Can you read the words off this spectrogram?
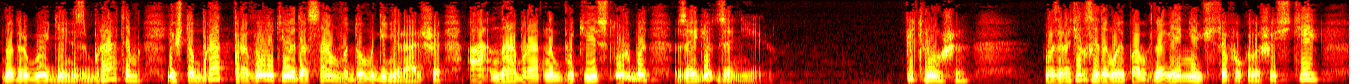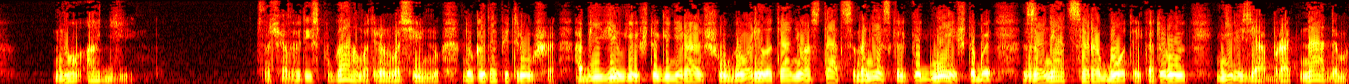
на другой день с братом, и что брат проводит ее до самого дома генеральши, а на обратном пути из службы зайдет за нею. Петруша возвратился домой по обыкновению часов около шести, но один. Сначала это испугало Матрёну Васильевну, но когда Петруша объявил ей, что генеральша уговорила Таню остаться на несколько дней, чтобы заняться работой, которую нельзя брать на дом,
